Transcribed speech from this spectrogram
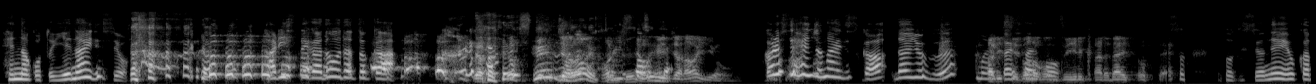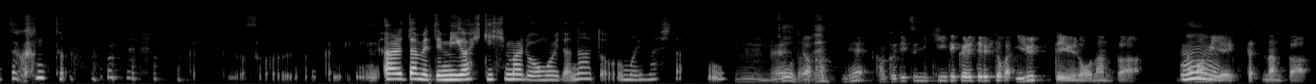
変なこと言えないですよ。カリステがどうだとか、変じゃない。カカリステ変じゃないよ。カリステ変じゃないですか？大丈夫？カ毎リステ回最後ドラゴンズ。いるから大丈夫だよ。そうですよね。よかったよかった。そうなんかね改めて身が引き締まる思いだなと思いました。うんねそうだねね。確実に聞いてくれてる人がいるっていうのをなんか、うん生身でなんか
